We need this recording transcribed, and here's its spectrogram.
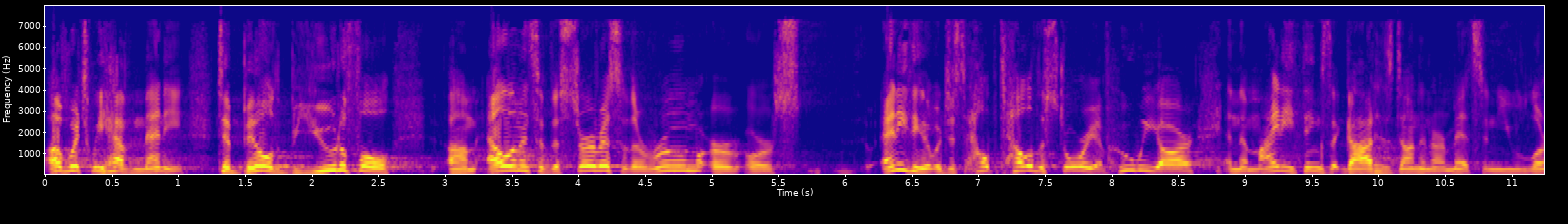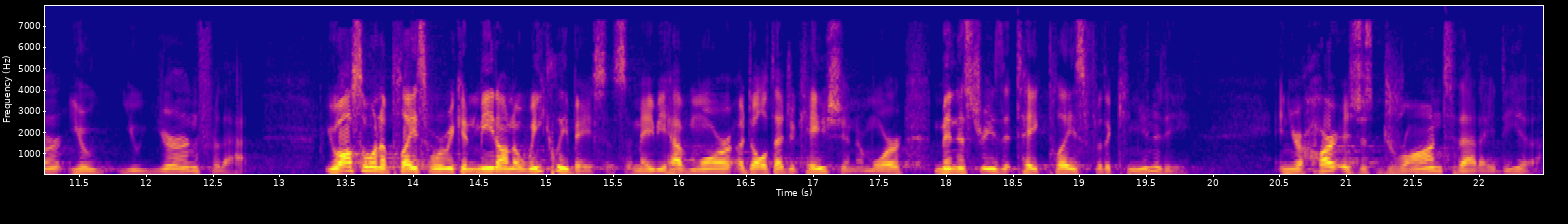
of which we have many, to build beautiful um, elements of the service of the room or, or anything that would just help tell the story of who we are and the mighty things that God has done in our midst. And you, learn, you, you yearn for that. You also want a place where we can meet on a weekly basis and maybe have more adult education or more ministries that take place for the community. And your heart is just drawn to that idea.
